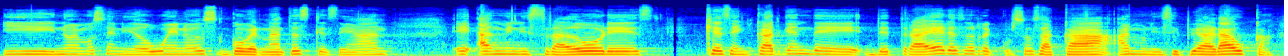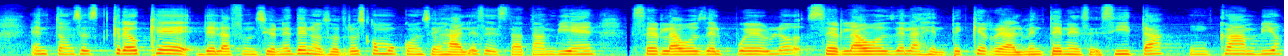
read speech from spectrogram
y no hemos tenido buenos gobernantes que sean eh, administradores, que se encarguen de, traer esos recursos acá al municipio de Arauca. Entonces creo que de las funciones de nosotros como concejales está también ser la voz del pueblo, ser la voz de la gente que realmente necesita un cambio,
